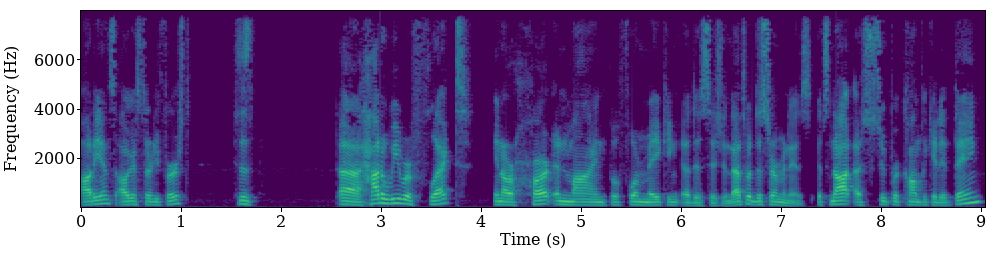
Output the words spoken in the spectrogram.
audience august 31st he says uh, how do we reflect in our heart and mind before making a decision? That's what discernment is. It's not a super complicated thing.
